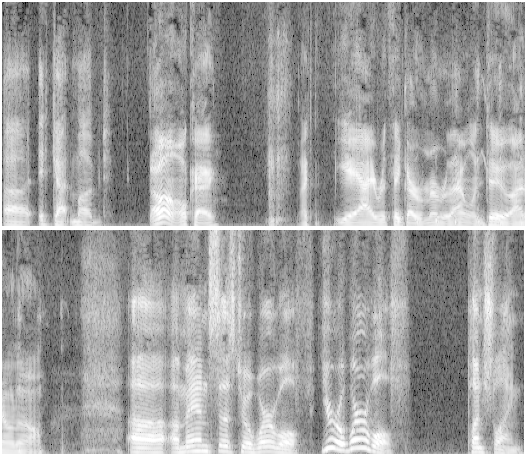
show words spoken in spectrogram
Uh, it got mugged. Oh, okay. I, yeah, I think I remember that one too. I don't know. Uh, a man says to a werewolf, "You're a werewolf." Punchline.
